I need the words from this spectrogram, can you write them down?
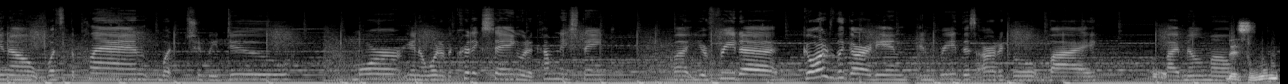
you know, what's the plan, what should we do, more, you know, what are the critics saying, what do companies think. But you're free to go onto the Guardian and read this article by by Milmo. This link,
